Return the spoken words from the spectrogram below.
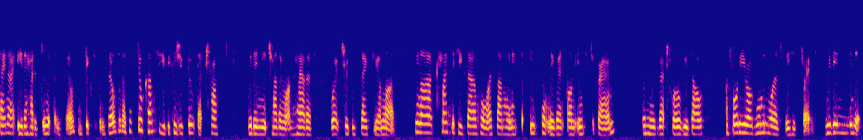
they know either how to do it themselves and fix it themselves, or they can still come to you because you've built that trust within each other on how to work through the safety online. You know, a classic example, my son, when he instantly went on Instagram when he was about 12 years old, a 40 year old woman wanted to be his friend within minutes.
